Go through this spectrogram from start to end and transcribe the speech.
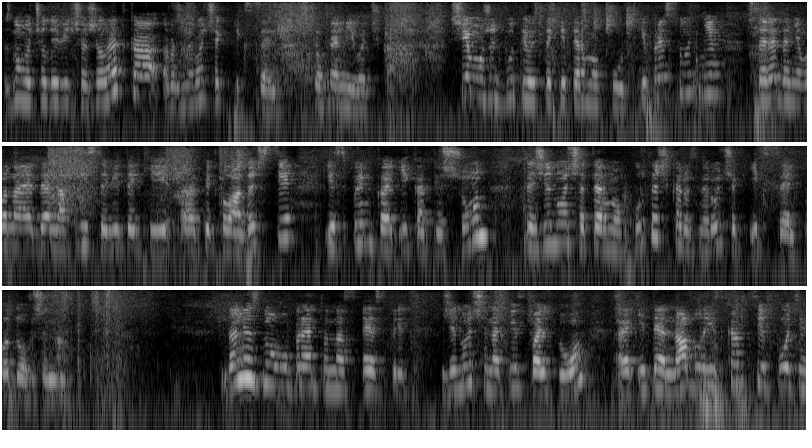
Знову чоловіча жилетка, розмірочок XL, 100 грамівочка. Ще можуть бути ось такі термокуртки присутні. Всередині вона йде на флісовій такій е, підкладочці, і спинка, і капюшон. Це жіноча термокурточка, розмірочок XL, подовжена. Далі знову бренд у нас Esprit. Жіноче напівпальто. Е, Іде на блискавці, потім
